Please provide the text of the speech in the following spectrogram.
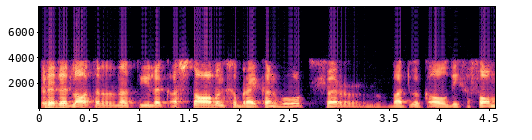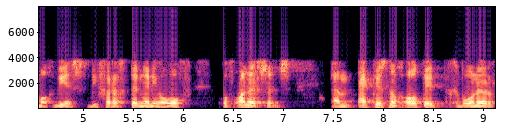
sodat dit later natuurlik as stawing gebruik kan word vir wat ook al die geval mag wees, die verrigting in die hof of andersins. Um ek is nog altyd gewonder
